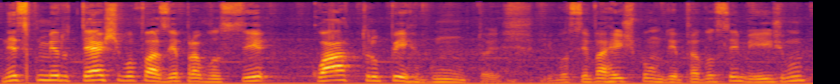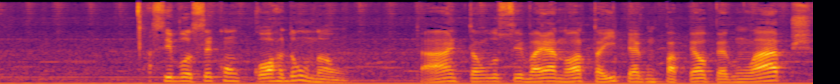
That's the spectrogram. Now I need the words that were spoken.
Nesse primeiro teste, vou fazer para você quatro perguntas e você vai responder para você mesmo se você concorda ou não, tá? Então você vai anota aí, pega um papel, pega um lápis.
